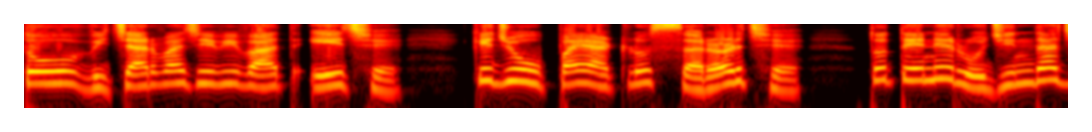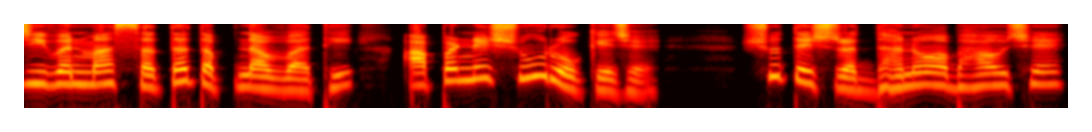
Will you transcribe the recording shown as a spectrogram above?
તો વિચારવા જેવી વાત એ છે કે જો ઉપાય આટલો સરળ છે તો તેને રોજિંદા જીવનમાં સતત અપનાવવાથી આપણને શું રોકે છે? શું તે શ્રદ્ધાનો અભાવ છે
